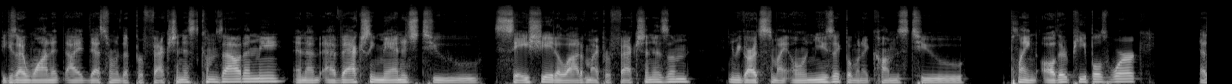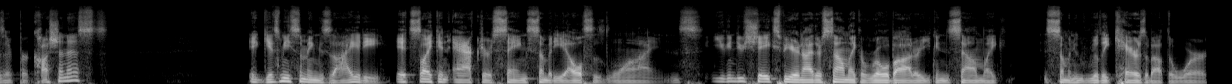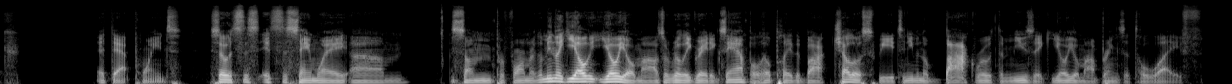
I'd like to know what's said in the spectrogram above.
because I want it. I, that's where the perfectionist comes out in me, and I've, I've actually managed to satiate a lot of my perfectionism in regards to my own music. But when it comes to playing other people's work as a percussionist, it gives me some anxiety. It's like an actor saying somebody else's lines. You can do Shakespeare and either sound like a robot or you can sound like someone who really cares about the work at that point. So it's this. It's the same way. Um, some performers. I mean, like Yo Yo Ma is a really great example. He'll play the Bach cello suites, and even though Bach wrote the music, Yo Yo Ma brings it to life.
